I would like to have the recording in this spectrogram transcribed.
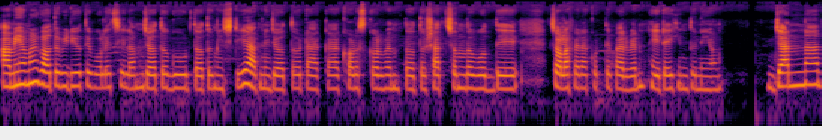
আমি আমার গত ভিডিওতে বলেছিলাম, যত গুড়, তত মিষ্টি। আপনি যত টাকা খরচ করবেন, তত স্বাচ্ছন্দ্য বোধে চলাফেরা করতে পারবেন। এটাই কিন্তু নিয়ম। জান্নাত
